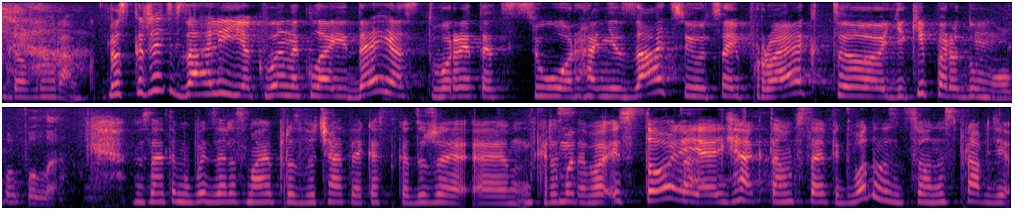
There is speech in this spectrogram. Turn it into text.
Доброго ранку. Розкажіть взагалі, як виникла ідея створити цю організацію, цей проект, е, які передумови були? Ви знаєте, мабуть, зараз має прозвучати якась така дуже е, красива історія, як там все підводилось до цього. Насправді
